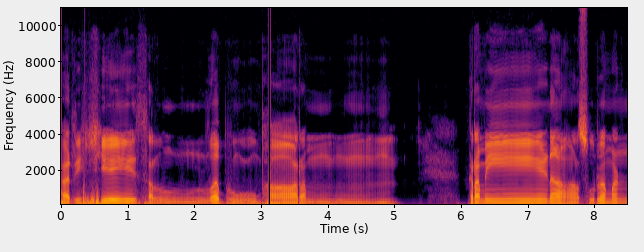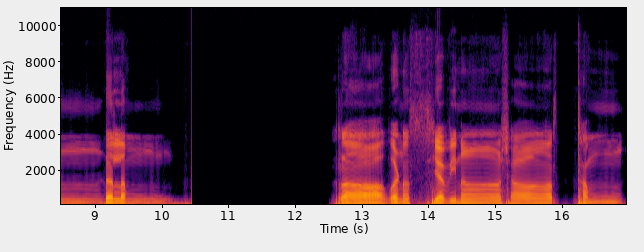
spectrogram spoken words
करिष्ये सर्वभूभारम्। क्रमेणासुरमण्डलम् रावणस्य विनाशार्थम्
